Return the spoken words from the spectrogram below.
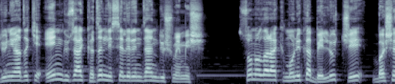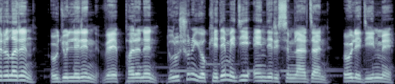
dünyadaki en güzel kadın liselerinden düşmemiş. Son olarak Monica Bellucci, başarıların, ödüllerin ve paranın duruşunu yok edemediği ender isimlerden. Öyle değil mi?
